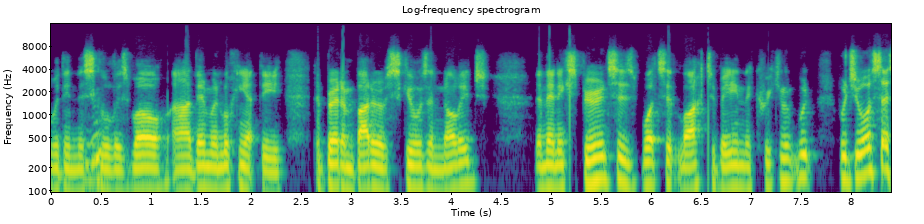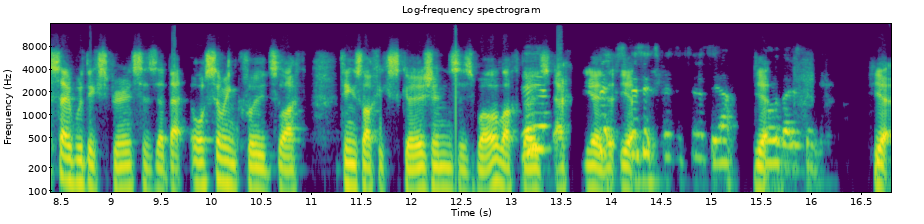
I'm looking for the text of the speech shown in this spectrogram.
within the mm-hmm. school as well. Uh, then we're looking at the the bread and butter of skills and knowledge and then experiences what's it like to be in the curriculum? Would would you also say with experiences that that also includes like things like excursions as well like yeah, those yeah. yeah visits, yeah. Visits, visitors, yeah. Yeah. All of those things. Yeah.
